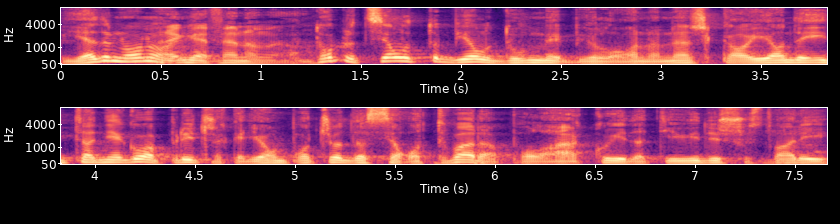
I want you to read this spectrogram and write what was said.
Jedan ono, brega je fenomenalan. dobro, cijelo to bijelo dugme je bilo ono, znaš, kao i onda i ta njegova priča, kad je on počeo da se otvara polako i da ti vidiš u stvari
